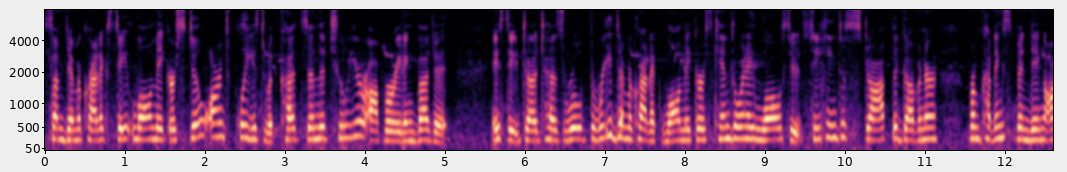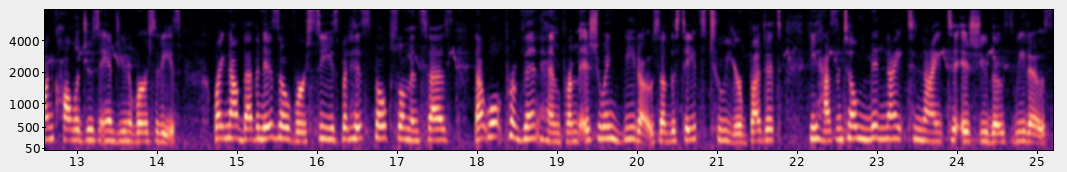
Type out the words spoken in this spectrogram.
Some Democratic state lawmakers still aren't pleased with cuts in the two-year operating budget. A state judge has ruled three Democratic lawmakers can join a lawsuit seeking to stop the governor from cutting spending on colleges and universities. Right now, Bevin is overseas, but his spokeswoman says that won't prevent him from issuing vetoes of the state's two-year budget. He has until midnight tonight to issue those vetoes.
